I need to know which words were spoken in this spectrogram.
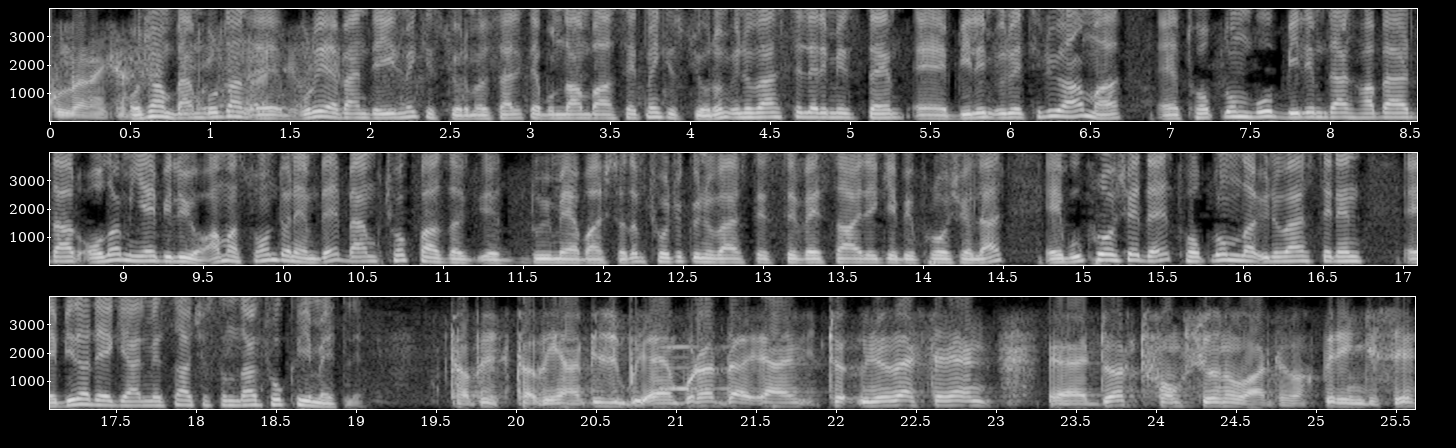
kullanacağız. Hocam ben buradan e, buraya ben değinmek istiyorum. Özellikle bundan bahsetmek istiyorum. Üniversitelerimizde e, bilim üretiliyor ama e, toplum bu bilimden haberdar olamayabiliyor. Ama son dönemde ben çok fazla e, duymaya başladım. Çocuk Üniversitesi vesaire gibi projeler. E, bu projede toplumla üniversitenin e, bir araya gelmesi açısından çok kıymetli. Tabii tabii yani biz bu, yani burada yani tö- üniversitelerin e, dört fonksiyonu vardı bak. Birincisi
